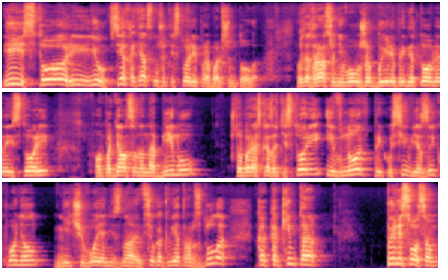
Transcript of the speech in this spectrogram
Историю. Все хотят слушать истории про Большинтова. В этот раз у него уже были приготовлены истории. Он поднялся на Набиму, чтобы рассказать истории, и вновь, прикусив язык, понял, ничего я не знаю. Все как ветром сдуло, как каким-то пылесосом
